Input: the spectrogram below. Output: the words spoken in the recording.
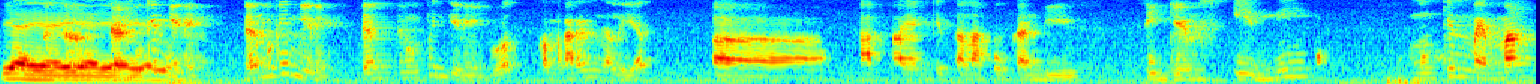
iya, Betul. iya, iya, dan iya. mungkin iya. gini dan mungkin gini dan mungkin gini gue kemarin ngelihat eh, apa yang kita lakukan di sea games ini mungkin memang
